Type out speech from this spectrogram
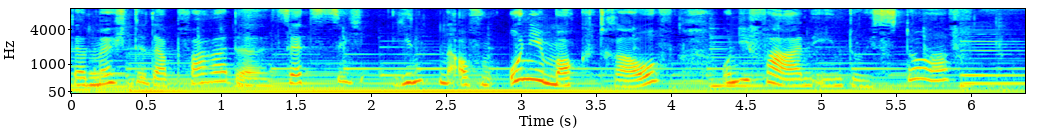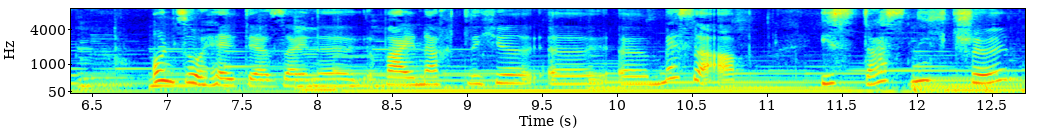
Da möchte der Pfarrer, der setzt sich hinten auf den Unimog drauf und die fahren ihn durchs Dorf. Und so hält er seine weihnachtliche äh, äh, Messe ab. Ist das nicht schön?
